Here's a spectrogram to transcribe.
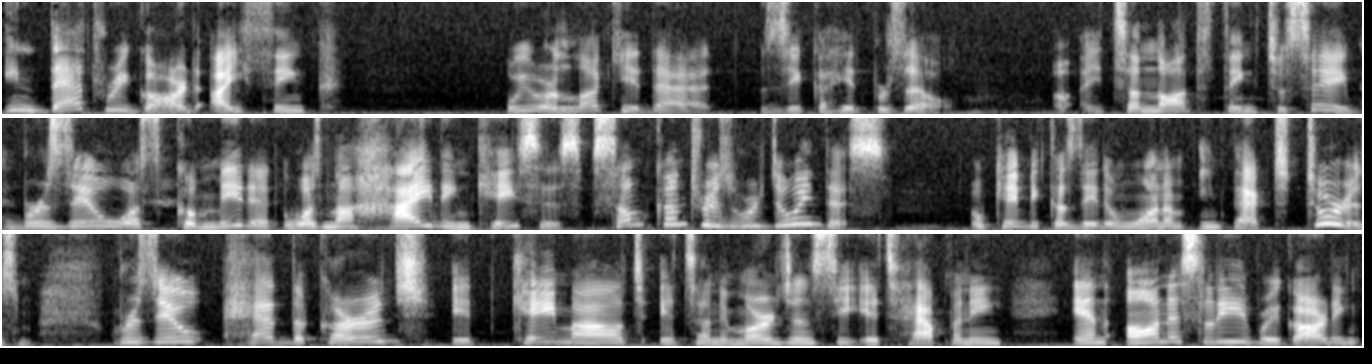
in that regard, I think we were lucky that Zika hit Brazil. It's an odd thing to say. Brazil was committed, it was not hiding cases. Some countries were doing this okay because they don't want to impact tourism brazil had the courage it came out it's an emergency it's happening and honestly regarding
